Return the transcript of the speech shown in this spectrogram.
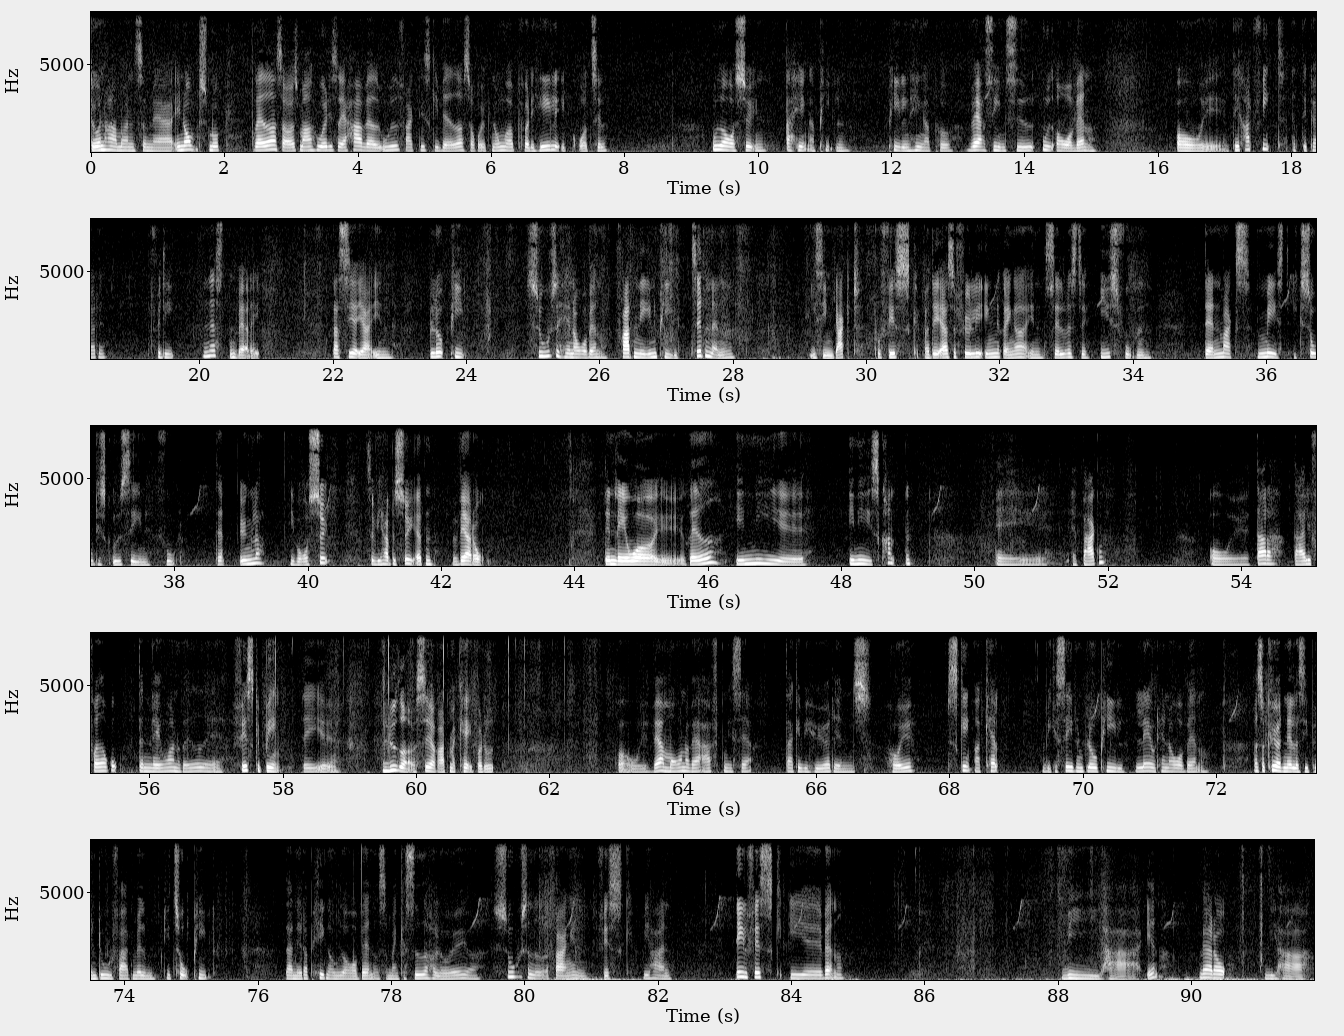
Dunhammeren, som er enormt smuk, breder sig også meget hurtigt, så jeg har været ude faktisk i vader, så rykke nogen op, for det hele ikke gror til. Udover søen, der hænger pilen. Pilen hænger på hver sin side ud over vandet. Og øh, det er ret fint, at det gør det. Fordi næsten hver dag, der ser jeg en blå pil suse hen over vandet fra den ene pil til den anden i sin jagt på fisk. Og det er selvfølgelig ingen ringere end selveste isfuglen. Danmarks mest eksotisk udseende fugl. Den yngler i vores sø, så vi har besøg af den hvert år. Den laver øh, rede inde i, øh, inde i skrænten af, af bakken. Og øh, der er der dejlig fred og ro. Den laver en rede af fiskeben. Det øh, lyder og ser ret makabert ud. Og øh, hver morgen og hver aften især, der kan vi høre dens høje sking og kald. Vi kan se den blå pil lavt hen over vandet. Og så kører den ellers i pendulfart mellem de to pil, der netop hænger ud over vandet, så man kan sidde og holde øje og suse ned og fange en fisk. Vi har en del fisk i øh, vandet. Vi har end hvert år. Vi har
